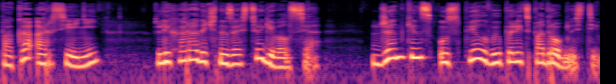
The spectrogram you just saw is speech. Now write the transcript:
Пока Арсений лихорадочно застегивался, Дженкинс успел выпалить подробности.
